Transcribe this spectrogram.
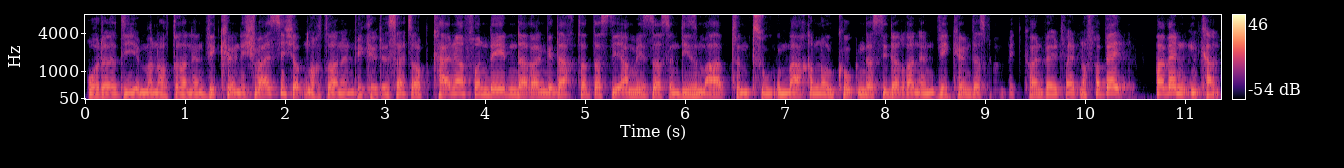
oder die immer noch dran entwickeln, ich weiß nicht, ob noch dran entwickelt ist, als ob keiner von denen daran gedacht hat, dass die Amis das in diesem Atemzug machen und gucken, dass sie daran entwickeln, dass man Bitcoin weltweit noch ver verwenden kann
